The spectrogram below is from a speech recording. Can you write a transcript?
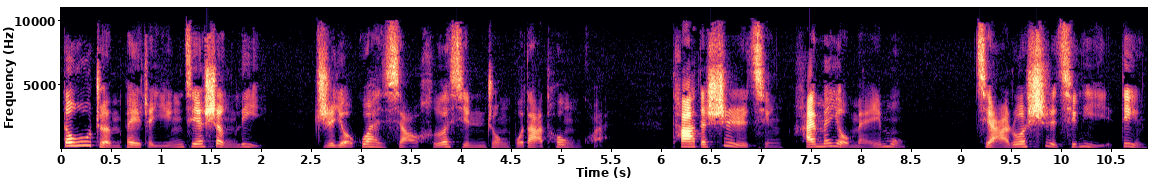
都准备着迎接胜利。只有冠晓荷心中不大痛快，他的事情还没有眉目。假若事情已定，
